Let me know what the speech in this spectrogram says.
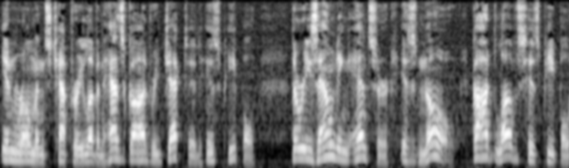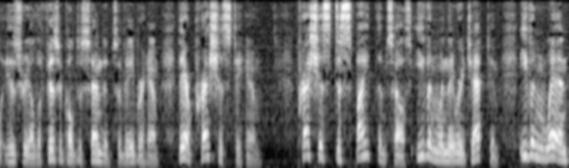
in Romans chapter 11, Has God rejected his people? The resounding answer is no. God loves his people, Israel, the physical descendants of Abraham. They are precious to him. Precious despite themselves, even when they reject him, even when,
